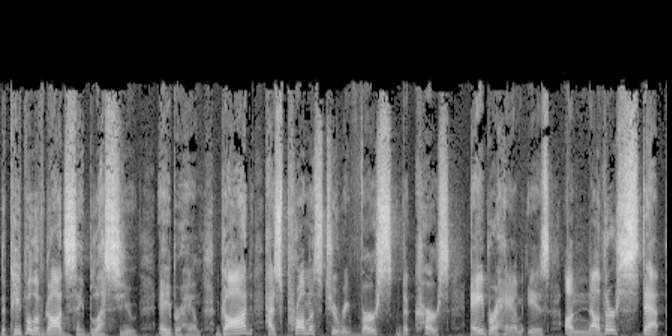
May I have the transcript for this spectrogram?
The people of God say, Bless you, Abraham. God has promised to reverse the curse. Abraham is another step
